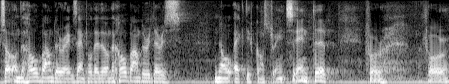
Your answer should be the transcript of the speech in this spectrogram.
So on the whole boundary example, that on the whole boundary there is no active constraints. And uh, for, for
